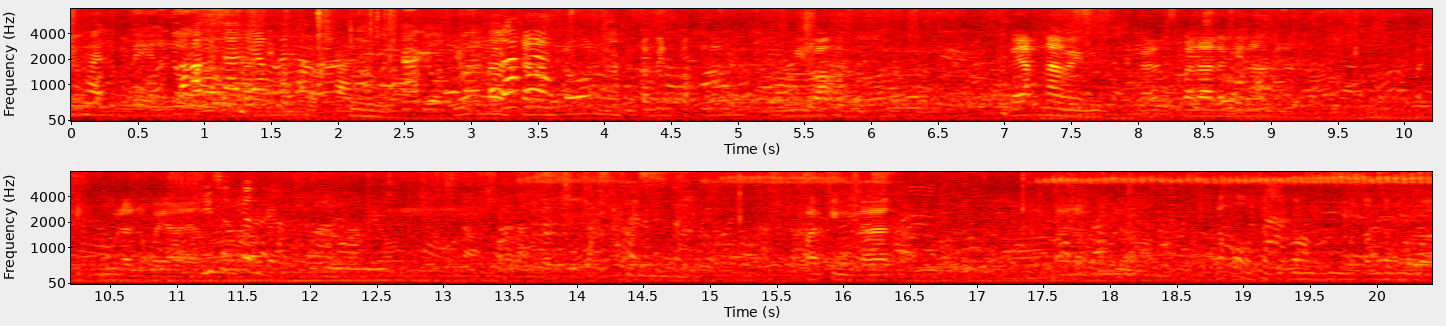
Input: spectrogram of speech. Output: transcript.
Yung halupin. Yung nasa nandoon, nasa tabing paklong, umiwa ka doon. Kayak namin, palalagyan namin ng basketbulan o kaya yung parking lot. Parang, ako, sabi ko matandang mga.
